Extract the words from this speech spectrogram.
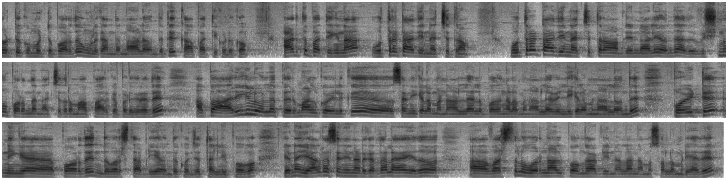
தொட்டு கும்பிட்டு போகிறது உங்களுக்கு அந்த நாளை வந்துட்டு காப்பாற்றி கொடுக்கும். அடுத்து பார்த்தீங்கன்னா உத்திரட்டாதி நட்சத்திரம். உத்திரட்டாதி நட்சத்திரம் அப்படின்னாலே வந்து அது விஷ்ணு பிறந்த நட்சத்திரமாக பார்க்கப்படுகிறது. அப்போ அருகில் உள்ள பெருமாள் கோயிலுக்கு சனிக்கிழமை நாளில் இல்லை புதன்கிழமை நாளில் வெள்ளிக்கிழமை நாளில் வந்து போயிட்டு நீங்கள் போகிறது இந்த வருஷத்தை அப்படியே வந்து கொஞ்சம் தள்ளி போகும். ஏன்னா ஏழரை சனி நடக்கிறதால ஏதோ வருஷத்தில் ஒரு நாள் போங்க அப்படின்னலாம் நம்ம சொல்ல முடியாது.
